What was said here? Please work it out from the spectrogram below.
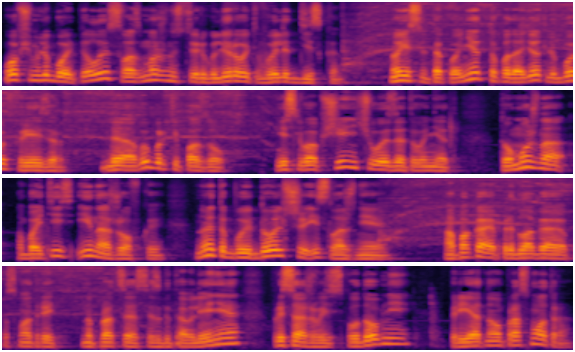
В общем, любой пилы с возможностью регулировать вылет диска. Но если такой нет, то подойдет любой фрезер для выборки пазов. Если вообще ничего из этого нет, то можно обойтись и ножовкой, но это будет дольше и сложнее. А пока я предлагаю посмотреть на процесс изготовления, присаживайтесь поудобнее, приятного просмотра!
